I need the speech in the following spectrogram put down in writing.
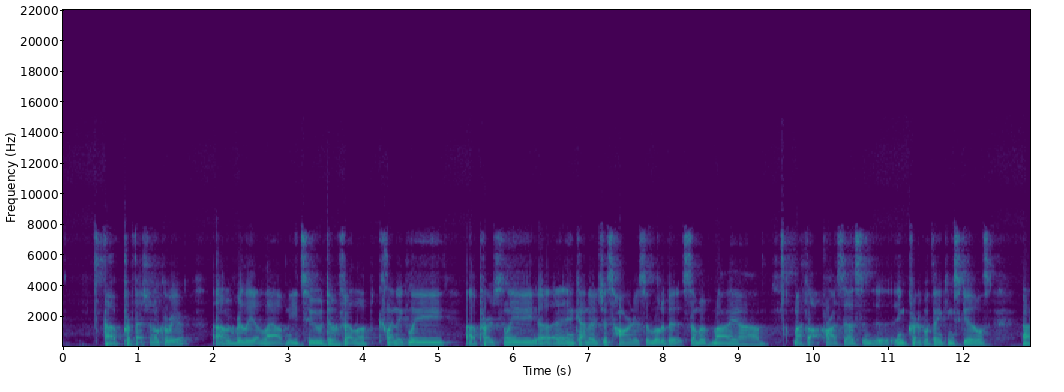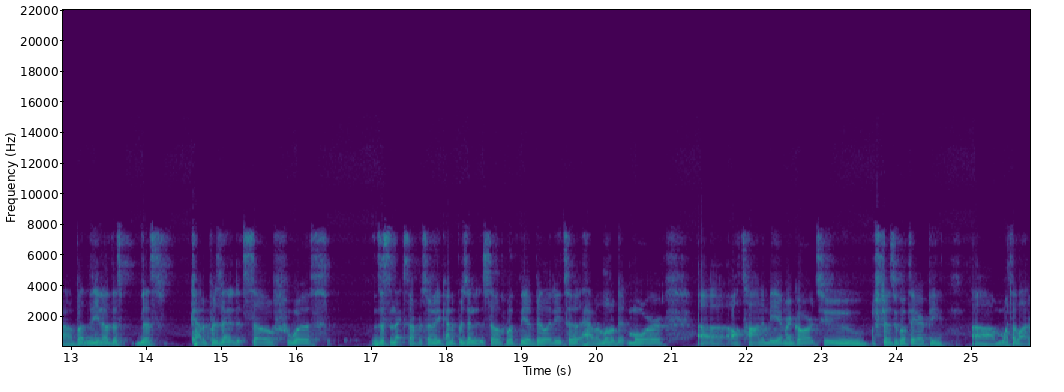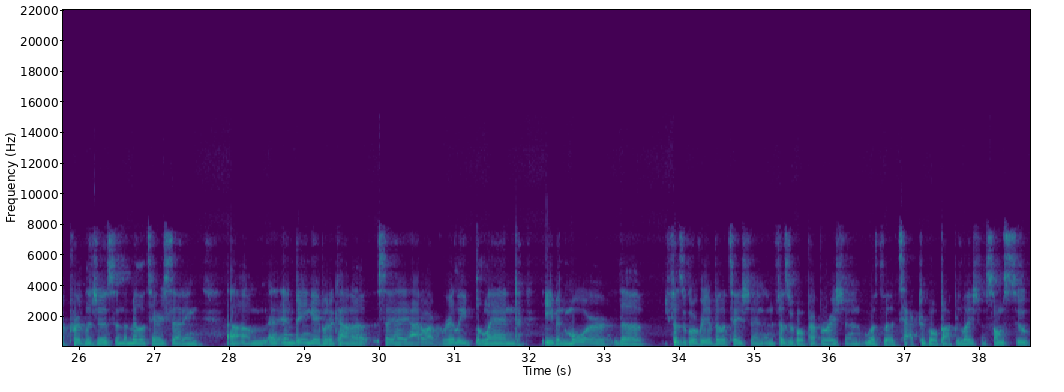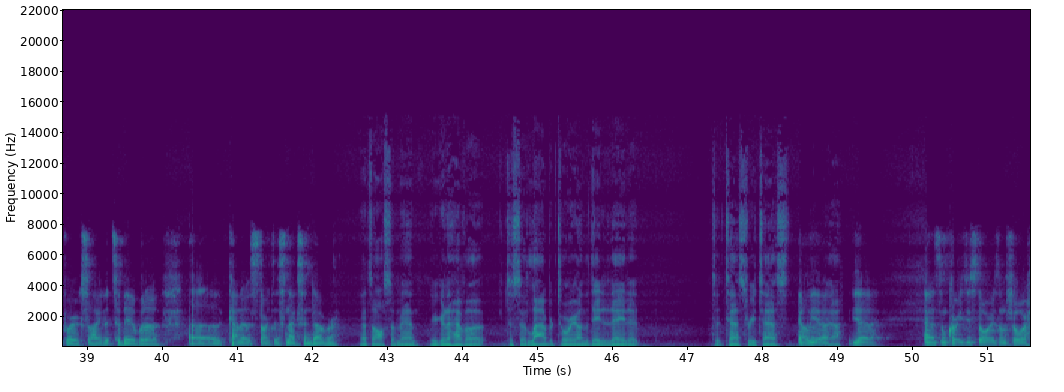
uh, professional career. Uh, really allowed me to develop clinically, uh, personally, uh, and kind of just harness a little bit some of my um my thought process and, and critical thinking skills. Uh, but you know, this this kind of presented itself with this next opportunity kind of presented itself with the ability to have a little bit more uh, autonomy in regard to physical therapy um, with a lot of privileges in the military setting um, and, and being able to kind of say hey how do i really blend even more the physical rehabilitation and physical preparation with the tactical population so i'm super excited to be able to uh, kind of start this next endeavor That's awesome, man. You're gonna have a just a laboratory on the day to day to to test, retest. Oh yeah, yeah, yeah. and some crazy stories, I'm sure.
